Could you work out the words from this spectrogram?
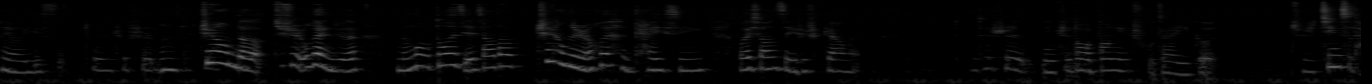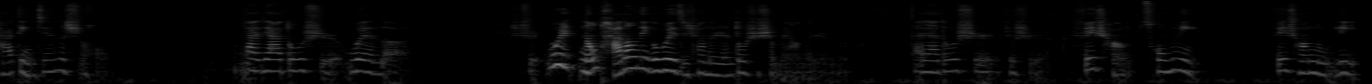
很有意思。对，就是嗯，这样的就是我感觉能够多结交到这样的人会很开心，我也希望自己是这样的人。但是你知道，当你处在一个就是金字塔顶尖的时候，大家都是为了，就是为能爬到那个位置上的人都是什么样的人呢？大家都是就是非常聪明，非常努力，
